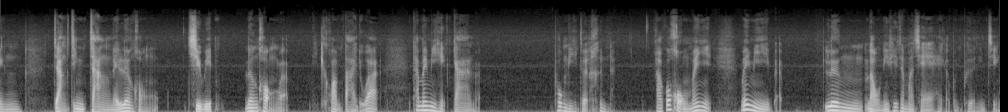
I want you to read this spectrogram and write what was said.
งอย่างจริงจังในเรื่องของชีวิตเรื่องของแบบความตายหรือว่า ถ้าไม่มีเหตุการณ์แบบ พวกนี้เกิดขึ้นเราก็คงไม่ไม่มีแบบเรื่องเหล่านี้ที่จะมาแชร์ให้กับเพื่อนๆจริง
